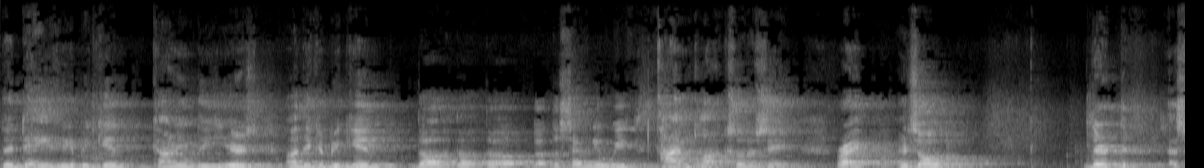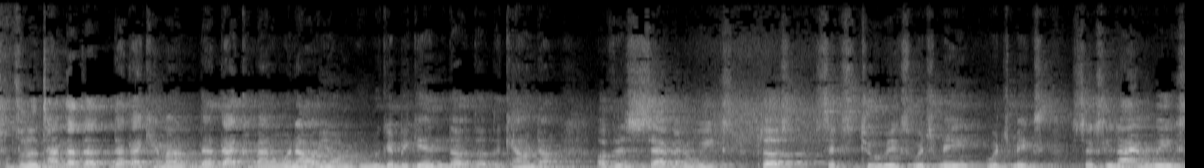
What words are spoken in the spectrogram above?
the days. They could begin counting the years. Uh, they could begin the, the, the, the, the 70 weeks time clock, so to say, right? And so, there, so from the time that that, that, that came out, that that command went out, you know, we could begin the, the, the countdown of this seven weeks plus 62 weeks, which make which makes 69 weeks.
